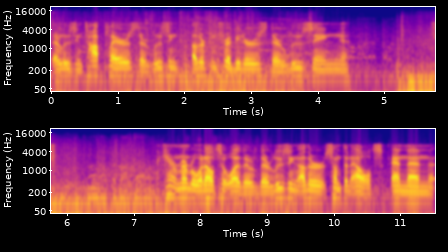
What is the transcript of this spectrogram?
they're losing top players, they're losing other contributors, they're losing I can't remember what else it was. They're they're losing other something else, and then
